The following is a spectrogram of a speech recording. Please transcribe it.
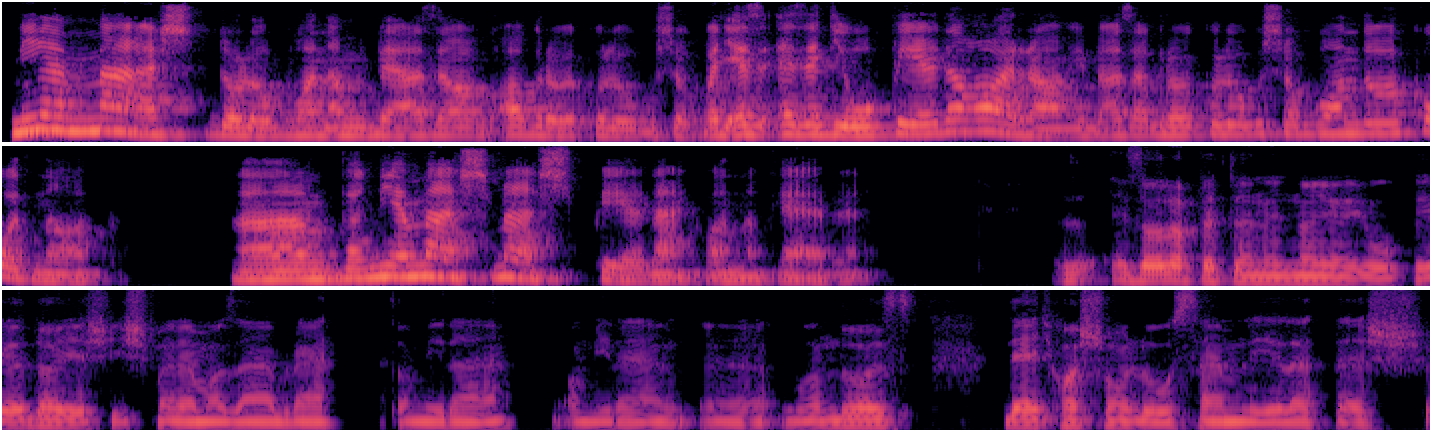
Milyen más dolog van, amiben az agroökológusok, vagy ez, ez egy jó példa arra, amiben az agroökológusok gondolkodnak? Vagy milyen más, más példák vannak erre? Ez, ez alapvetően egy nagyon jó példa, és ismerem az ábrát, amire, amire gondolsz, de egy hasonló szemléletes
